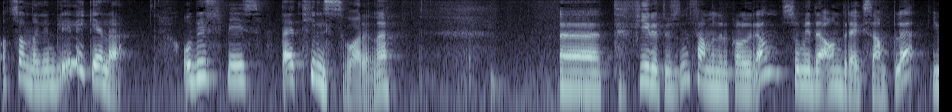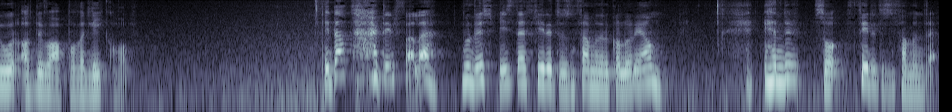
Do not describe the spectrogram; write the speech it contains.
at søndagen blir like ille, og du spiser de tilsvarende 4500 kalorier, som i det andre eksempelet gjorde at du var på vedlikehold. I dette her tilfellet, når du spiser de 4500 kaloriene, er du så 4500.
